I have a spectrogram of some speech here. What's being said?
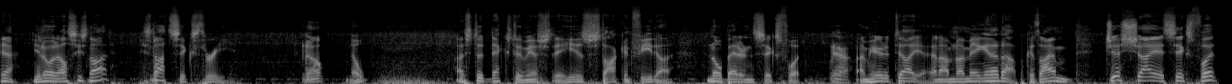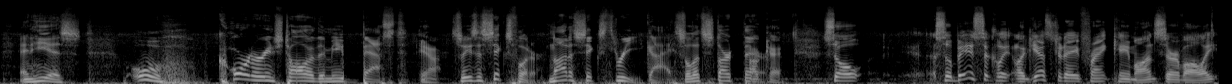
Yeah. You know what else he's not? He's not six three. No. Nope. I stood next to him yesterday. He is stock and feet on. No better than six foot. Yeah. I'm here to tell you, and I'm not making it up because I'm just shy of six foot, and he is, oh, quarter inch taller than me best. Yeah. So he's a six footer, not a six three guy. So let's start there. Okay. So, so basically, like yesterday, Frank came on Saravalli,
